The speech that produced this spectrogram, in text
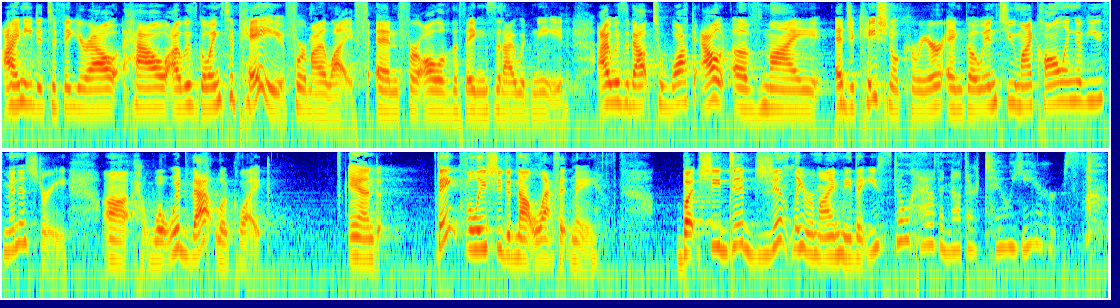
I needed to figure out how I was going to pay for my life and for all of the things that I would need. I was about to walk out of my educational career and go into my calling of youth ministry. Uh, what would that look like? And thankfully, she did not laugh at me. But she did gently remind me that you still have another two years.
